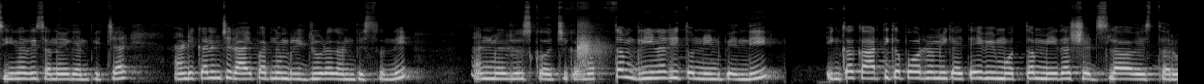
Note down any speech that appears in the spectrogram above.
సీనరీస్ అనేవి కనిపించాయి. అండ్ ఇక్కడ నుంచి రాయపట్నం బ్రిడ్జ్ కూడా కనిపిస్తుంది. అండ్ మీరు చూసుకోవచ్చు ఇక్కడ మొత్తం గ్రీనరీతో నిండిపోయింది. ఇంకా కార్తీక పౌర్ణమికి అయితే ఇవి మొత్తం మీద షెడ్స్ లాగా వేస్తారు.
